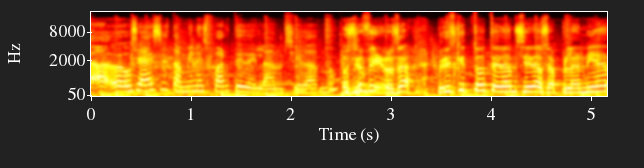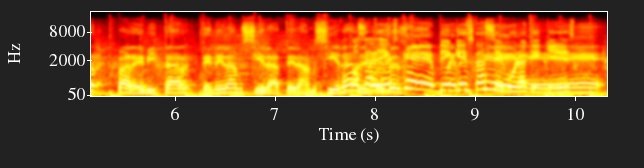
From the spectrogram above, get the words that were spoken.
ah, O sea, ese también es parte de la ansiedad, ¿no? O sea, o sea, pero es que todo te da ansiedad. O sea, planear para evitar tener ansiedad te da ansiedad. O sea, Entonces, es que, ¿de es estás que- segura que quieres?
